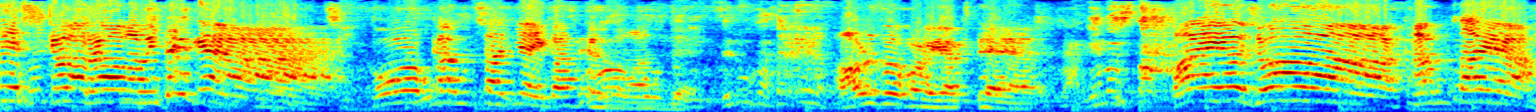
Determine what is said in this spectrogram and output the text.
ー石川遼も見たか。そう簡単にはいかせんぞマジで。あるぞこれ逆転。投げました。はいよいしょー簡単や。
